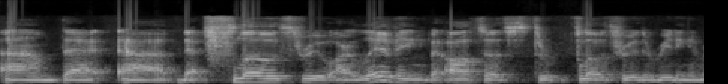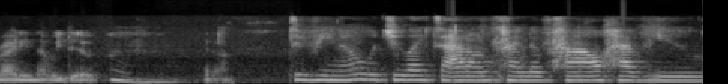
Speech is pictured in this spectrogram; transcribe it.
um, that uh, that flow through our living, but also th- flow through the reading and writing that we do. Mm-hmm. Yeah. Davina, would you like to add on kind of how have you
